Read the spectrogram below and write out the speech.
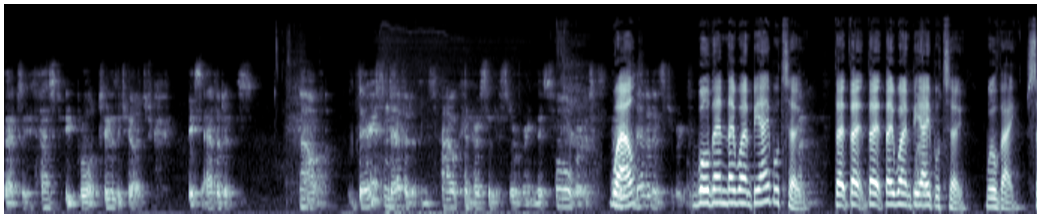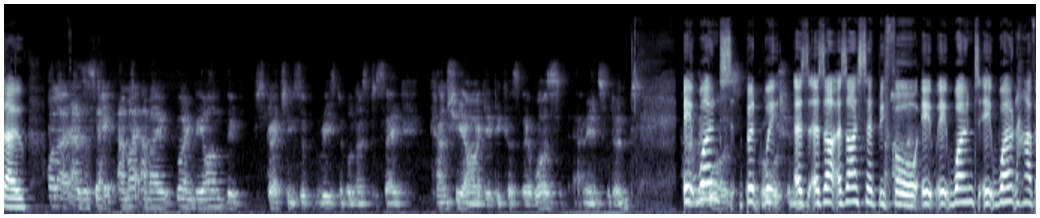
that it has to be brought to the judge. This evidence. Now, there isn't evidence. How can her solicitor bring this forward? There well, evidence to bring well, then they won't be able to. That they, they, they, won't be well, able to, will they? So. Well, as I say, am I am I going beyond the stretchings of reasonableness to say, can she argue because there was an incident? It won't, but we, as as I, as I said before, um, it, it won't it won't have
